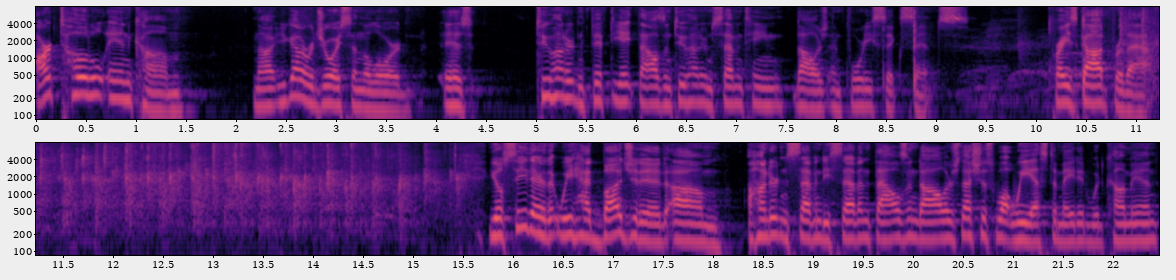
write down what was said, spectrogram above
Our total income, now you got to rejoice in the Lord, is $258,217.46. Praise God for that. You'll see there that we had budgeted um, $177,000. That's just what we estimated would come in.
